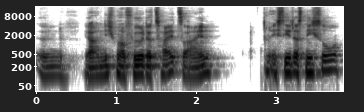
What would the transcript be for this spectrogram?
äh, ja nicht mal für der Zeit sein. Ich sehe das nicht so.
